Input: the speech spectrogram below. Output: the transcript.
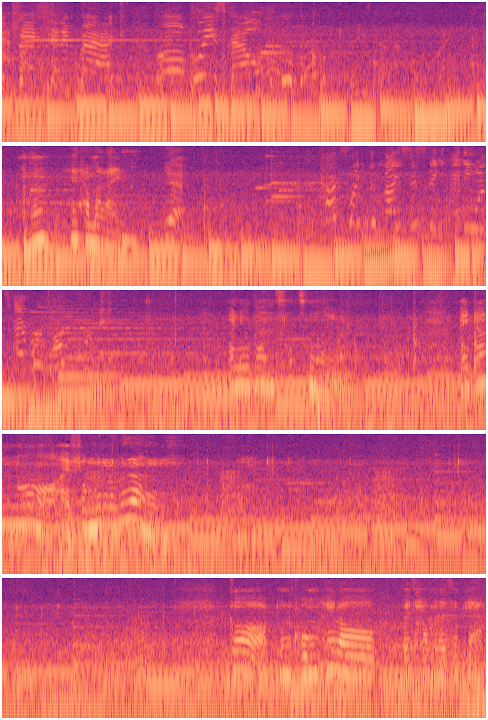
I can't get it back. Oh, please help. อือฮึให้ทำอะไร Yeah. That's like I don't know I ฟังไม่รู้เรื่อง ก็มันคงให้เราไปทำอะไรสักอย่าง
